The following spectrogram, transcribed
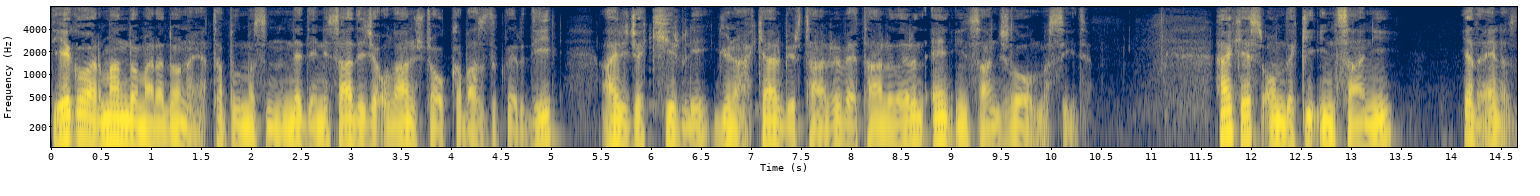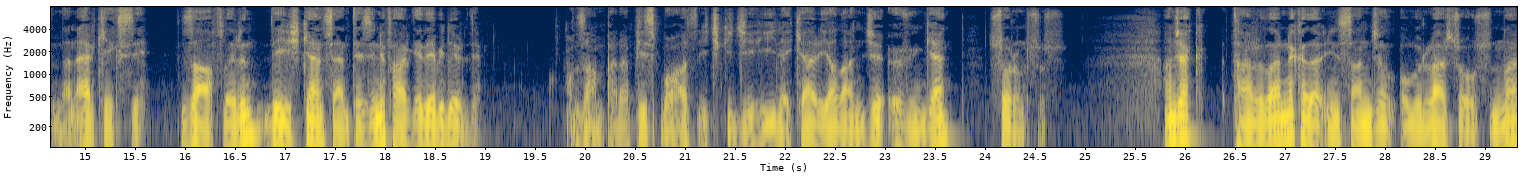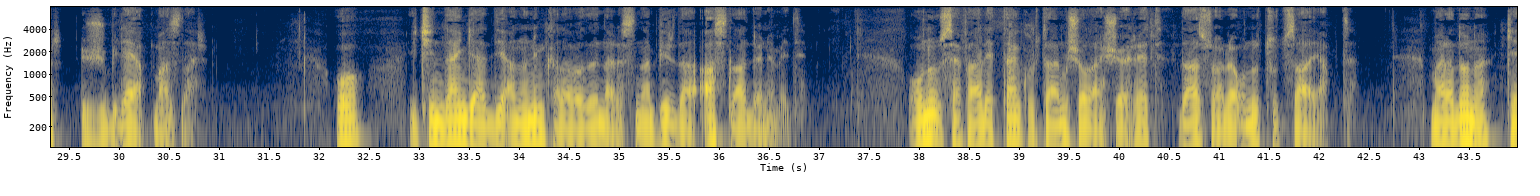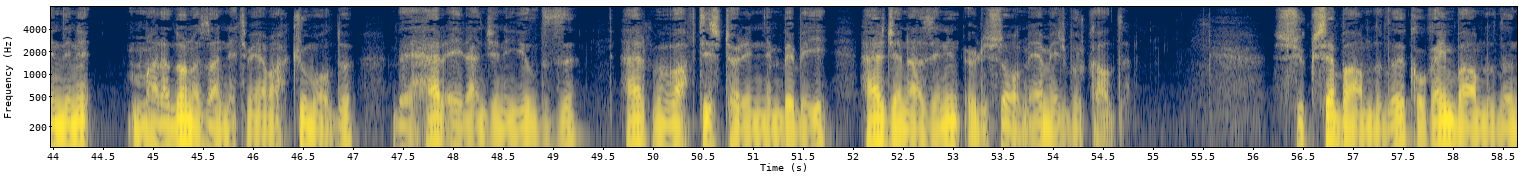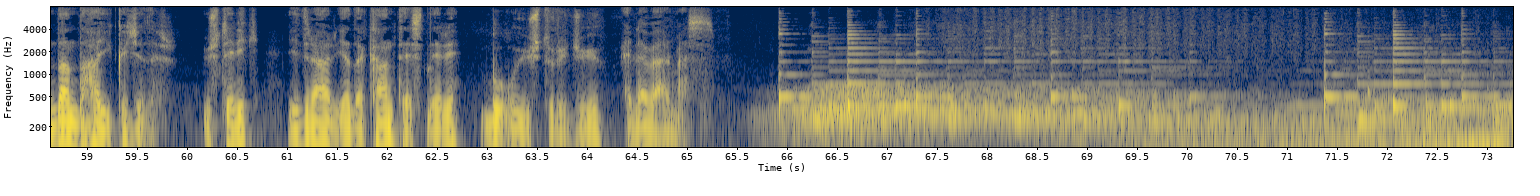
Diego Armando Maradona'ya tapılmasının nedeni sadece olağanüstü hokkabazlıkları değil, ayrıca kirli, günahkar bir tanrı ve tanrıların en insancılı olmasıydı. Herkes ondaki insani ya da en azından erkeksi zaafların değişken sentezini fark edebilirdi. Zampara, pis boğaz, içkici, hilekar, yalancı, övüngen, sorumsuz. Ancak tanrılar ne kadar insancıl olurlarsa olsunlar jübile yapmazlar. O içinden geldiği anonim kalabalığın arasına bir daha asla dönemedi. Onu sefaletten kurtarmış olan şöhret daha sonra onu tutsağa yaptı. Maradona kendini Maradona zannetmeye mahkum oldu ve her eğlencenin yıldızı, her vaftiz töreninin bebeği, her cenazenin ölüsü olmaya mecbur kaldı. Sükse bağımlılığı kokain bağımlılığından daha yıkıcıdır. Üstelik idrar ya da kan testleri bu uyuşturucuyu ele vermez.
